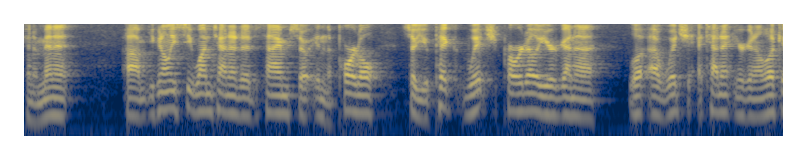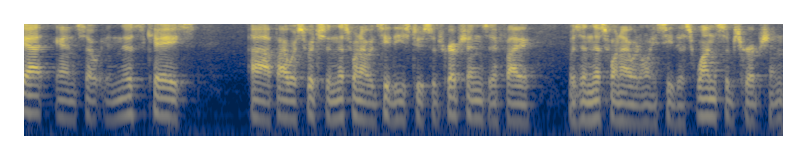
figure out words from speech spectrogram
in a minute. Um, you can only see one tenant at a time. So in the portal, so you pick which portal you're gonna look, uh, which tenant you're gonna look at. And so in this case, uh, if I was switched in this one, I would see these two subscriptions. If I was in this one, I would only see this one subscription.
